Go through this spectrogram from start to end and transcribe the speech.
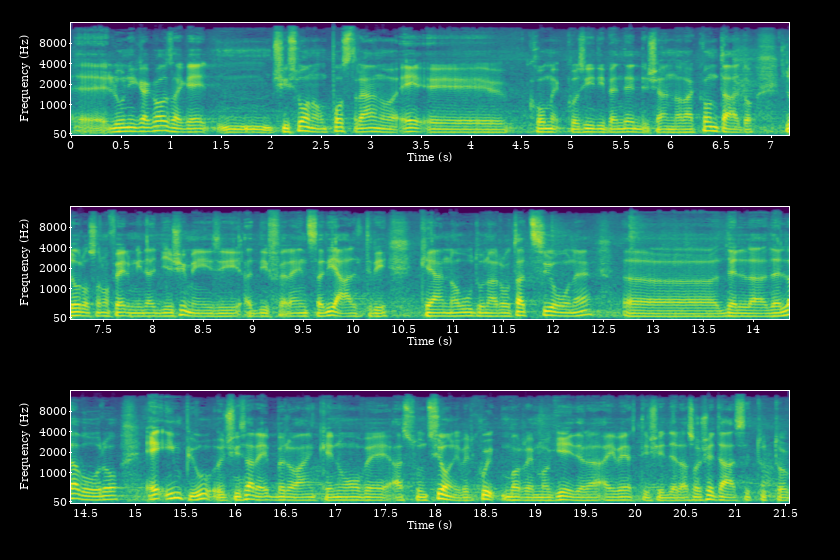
Eh, L'unica cosa che mh, ci suona un po' strano è eh, come così i dipendenti ci hanno raccontato, loro sono fermi da dieci mesi a differenza di altri che hanno avuto una rotazione eh, del, del, lavoro e in più ci sarebbero anche nuove assunzioni, per cui vorremmo chiedere ai vertici della società se tutto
